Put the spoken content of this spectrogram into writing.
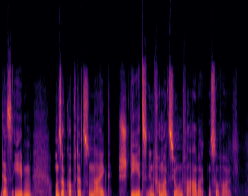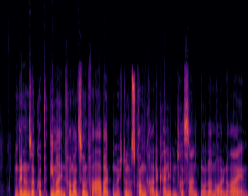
dass eben unser Kopf dazu neigt, stets Informationen verarbeiten zu wollen. Und wenn unser Kopf immer Informationen verarbeiten möchte und es kommen gerade keine interessanten oder neuen rein,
